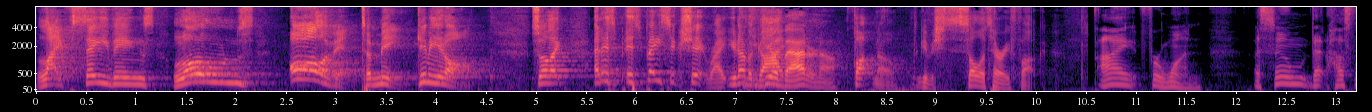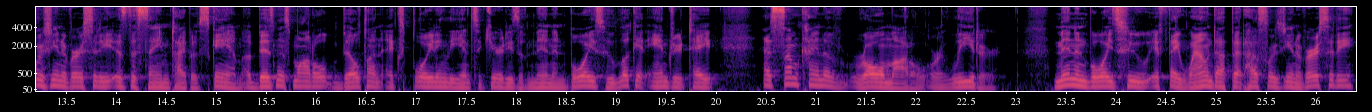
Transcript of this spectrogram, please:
life savings, loans, All of it to me. Give me it all. So like, and it's it's basic shit, right? You'd have Did a you guy. feel bad or no? Fuck no. To give a solitary fuck. I, for one, assume that Hustlers University is the same type of scam, a business model built on exploiting the insecurities of men and boys who look at Andrew Tate as some kind of role model or leader. Men and boys who, if they wound up at Hustlers University,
